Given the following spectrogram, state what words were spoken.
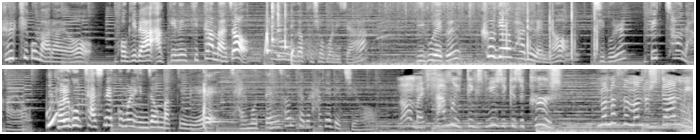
들키고 말아요. 거기다 아끼는 기타마저 할머니가 부셔버리자 미구액은 크게 화를 내며 집을 뛰쳐나가요. 결국 자신의 꿈을 인정받기 위해 잘못된 선택을 하게 되지요. No, my family thinks music is a curse. None of them understand me.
